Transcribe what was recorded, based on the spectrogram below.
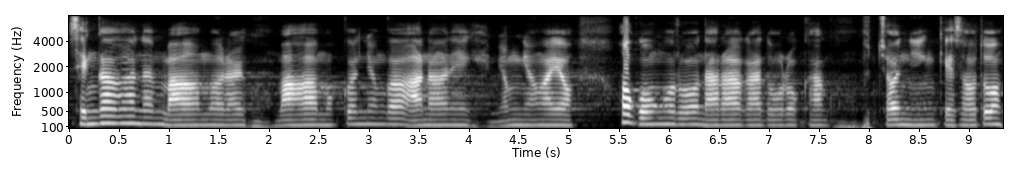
생각하는 마음을 알고 마하목건령과 아난에게 명령하여 허공으로 날아가도록 하고 부처님께서도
